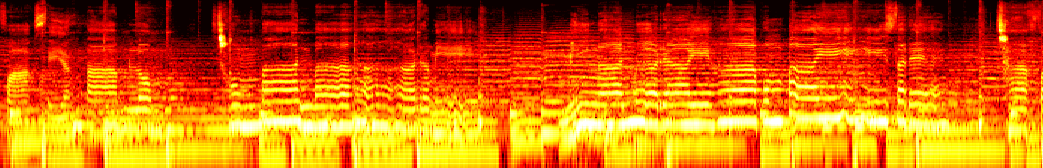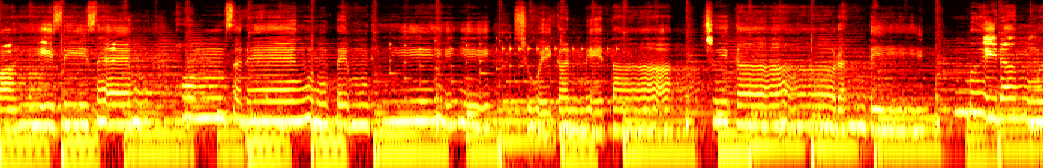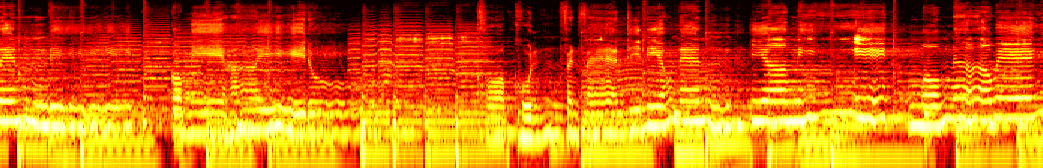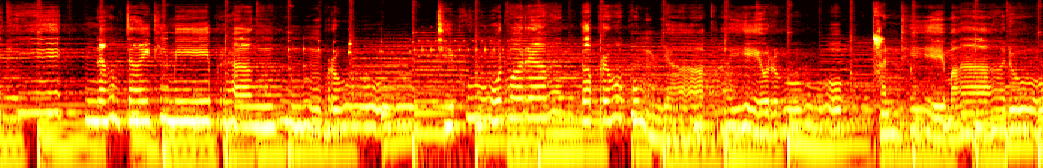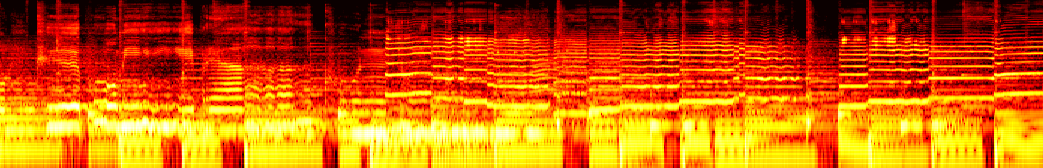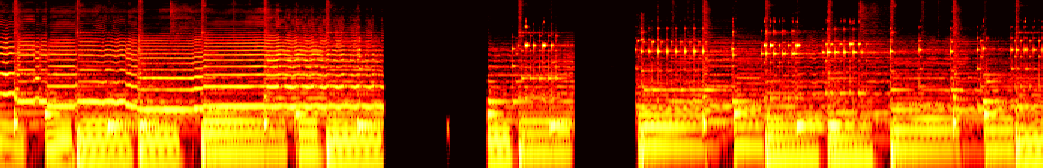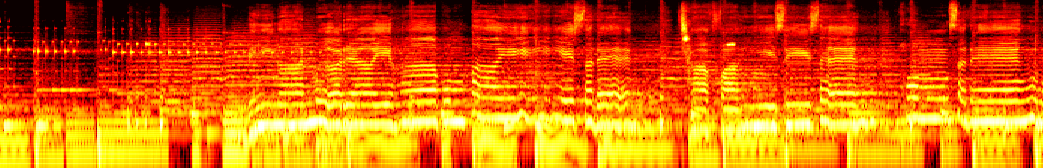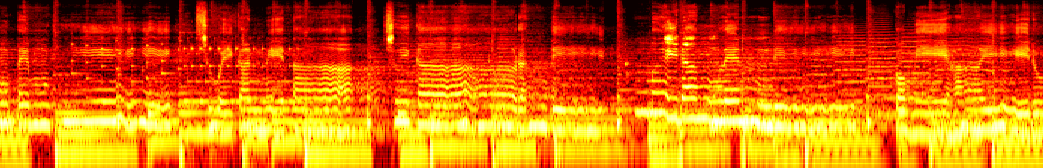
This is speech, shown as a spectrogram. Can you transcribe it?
ฝากเสียงตามลม ชมบ้านบารมี มีงานเมื่อไรหาผมไปแสดง ฉากไฟสีแสง ผมแสดงเต็มที่ ช่วยกันเมตตา ช่วยการันตี ไม่ดังเล่นดี ก็มีให้ดู ขอบคุณแฟนๆ ที่เหนียวแน่น อย่างนี้ มองหน้าเวที น้ำใจที่มีพรังพรูที่พูดว่ารักก็เพราะผมอยากให้รู้ ท่านที่มาดู คือผู้มีพระคุณ ผมไปแสดง ฉากไฟสีแสง ผมแสดงเต็มที่ ช่วยกันเมตตา ช่วยการันตี ไม่ดังเล่นดี ก็มีให้ดู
